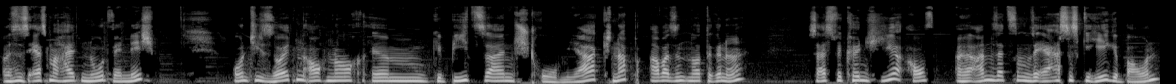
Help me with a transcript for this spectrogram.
Aber es ist erstmal halt notwendig. Und die sollten auch noch im Gebiet sein Strom. Ja, knapp, aber sind noch drinne. Das heißt, wir können hier auf äh, ansetzen, unser erstes Gehege bauen.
